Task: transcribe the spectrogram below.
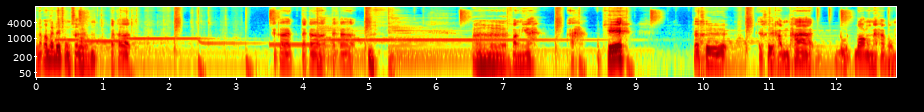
แล้วก็ไม่ได้ส่งเสริม แต่ก็ แต่ก็แต่ก็แต่ก็ เออฝั่งนี้อะอะโอเค ก็คือก็คือทำท่าดูดบ้องนะครับผม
